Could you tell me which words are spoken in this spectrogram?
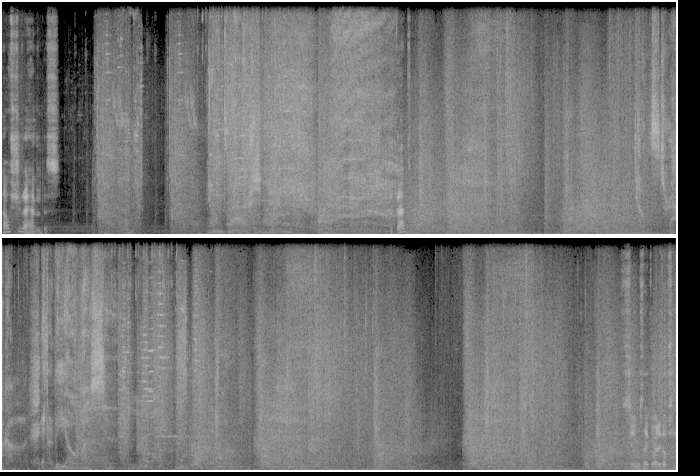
How should I handle this? Like that? Be over soon. Seems like a valid option.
